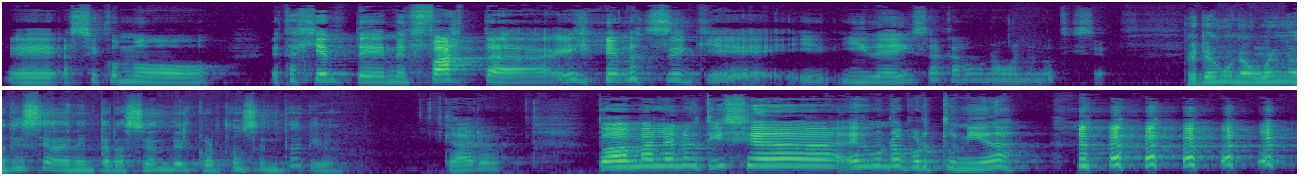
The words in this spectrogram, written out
Eh, así como esta gente nefasta y no sé qué, y, y, de ahí sacas una buena noticia. Pero es una buena noticia de la instalación del cordón sanitario. Claro. Toda mala noticia es una oportunidad.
